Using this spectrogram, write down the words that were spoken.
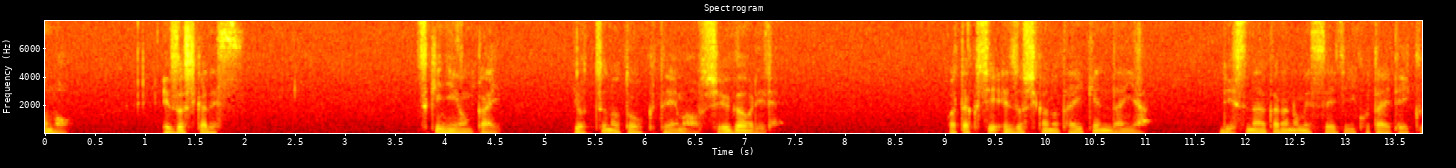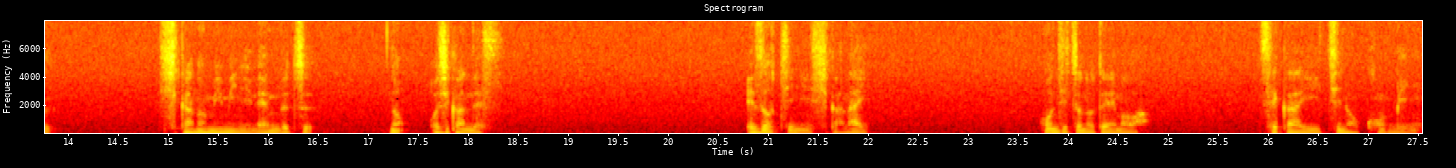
うもエゾシカです。月に4回4つのトークテーマを週替わりで。私エゾシカの体験談やリスナーからのメッセージに答えていく鹿の耳に念仏のお時間です。エゾ地にしかない。本日のテーマは世界一のコンビニ。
